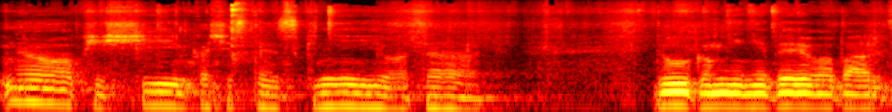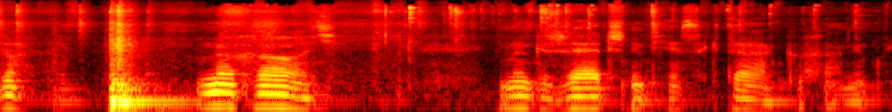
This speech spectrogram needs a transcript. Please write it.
No, piesinka się stęskniła, tak. Długo mnie nie było bardzo. No chodź. No grzeczny piesek, tak, kochany mój.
